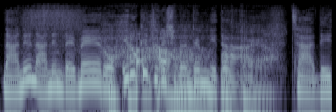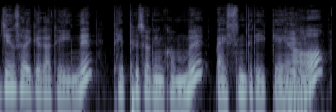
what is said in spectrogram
나는 아는데 매로 이렇게 들으시면 됩니다. 뭘까요? 자, 내진 설계가 돼 있는 대표적인 건물 말씀드릴게요. 예.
